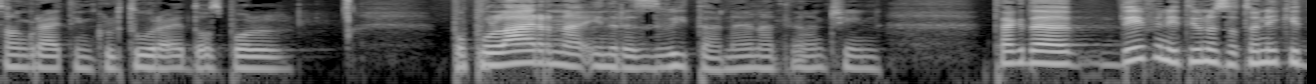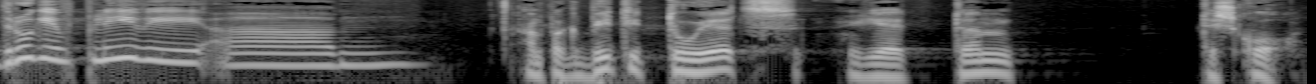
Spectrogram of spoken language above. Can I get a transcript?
songwriting kultura je dosti bolj popularna in razvita ne, na ta način. Tako da definitivno so to neki drugi vplivi. Um, Ampak biti tujec je tam težko.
